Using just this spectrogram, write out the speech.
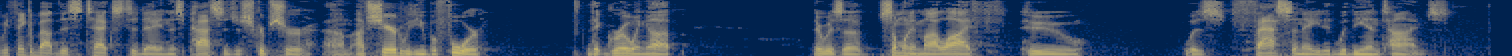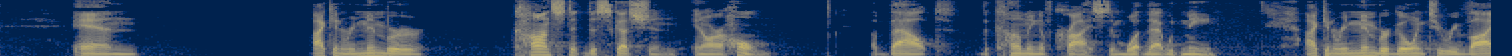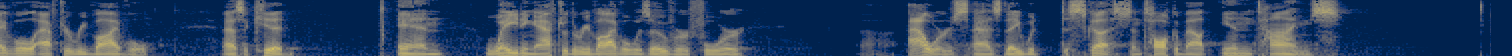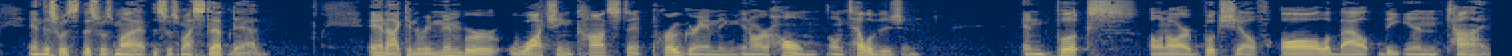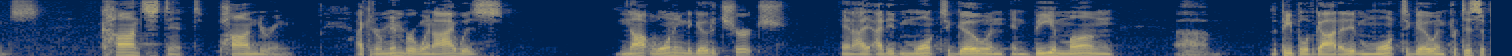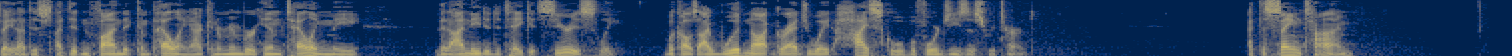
As we think about this text today in this passage of scripture, um, I've shared with you before that growing up, there was a someone in my life who was fascinated with the end times. And I can remember constant discussion in our home about the coming of Christ and what that would mean. I can remember going to revival after revival as a kid and waiting after the revival was over for uh, hours as they would discuss and talk about end times. And this was, this was my, this was my stepdad. And I can remember watching constant programming in our home on television and books on our bookshelf all about the end times. Constant pondering. I can remember when I was not wanting to go to church and I, I didn't want to go and, and be among um, the people of God. I didn't want to go and participate. I just I didn't find it compelling. I can remember him telling me that I needed to take it seriously because I would not graduate high school before Jesus returned. At the same time,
